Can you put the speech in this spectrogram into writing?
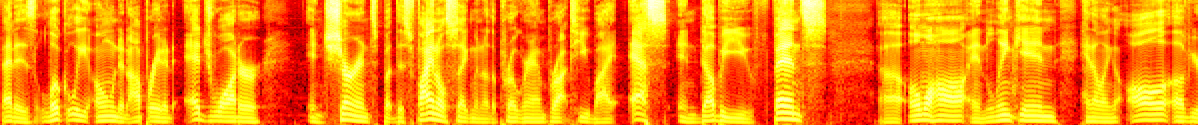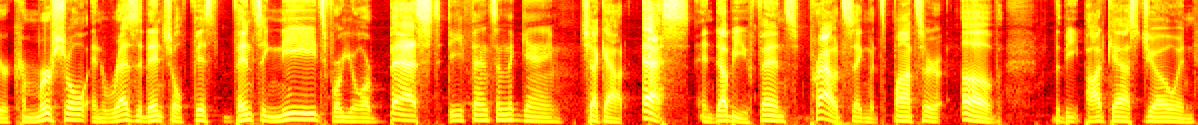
That is locally owned and operated Edgewater Insurance. But this final segment of the program brought to you by S and W Fence. Uh, Omaha and Lincoln, handling all of your commercial and residential fencing needs for your best defense in the game. Check out S and W Fence, proud segment sponsor of the Beat Podcast, Joe. And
